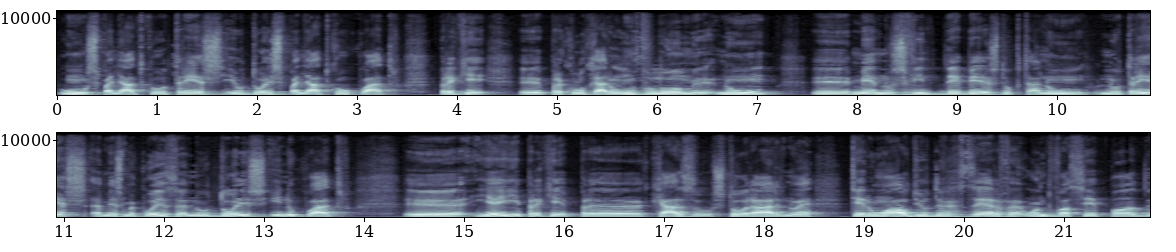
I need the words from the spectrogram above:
um espalhado com o 3 e o 2 espalhado com o 4. Para quê? Uh, para colocar um volume no 1 eh, menos 20 dB do que está no 1 no 3, a mesma coisa no 2 e no 4. Eh, e aí para quê? Para caso estourar, não é? Ter um áudio de reserva onde você pode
